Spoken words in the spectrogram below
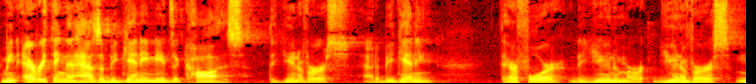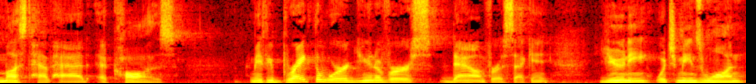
I mean, everything that has a beginning needs a cause. The universe had a beginning. Therefore, the universe must have had a cause. I mean, if you break the word universe down for a second, uni, which means one,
